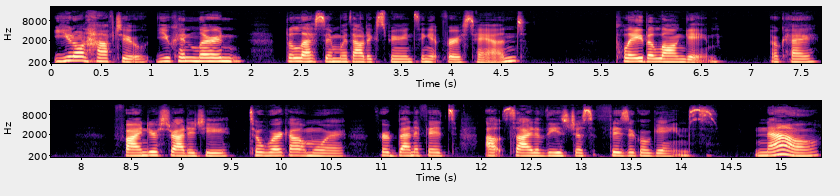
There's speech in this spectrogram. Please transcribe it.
you don't have to. You can learn the lesson without experiencing it firsthand. Play the long game, okay? Find your strategy to work out more for benefits outside of these just physical gains. Now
